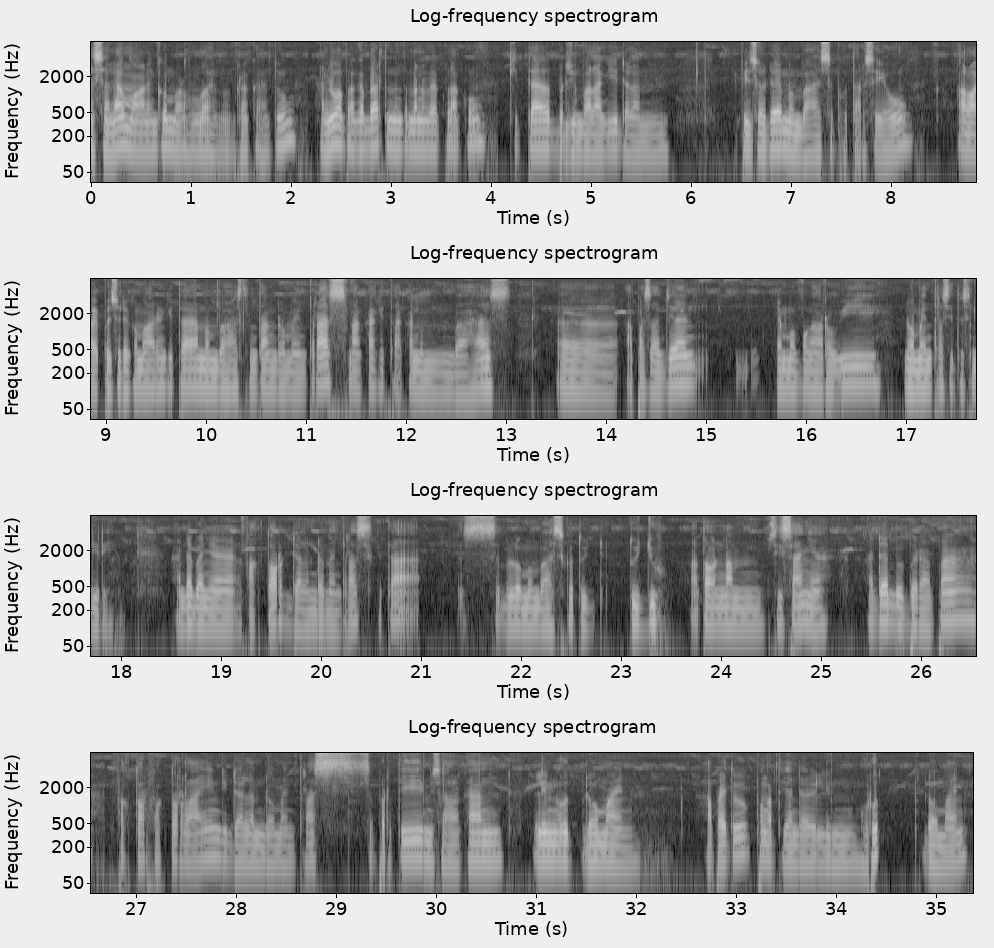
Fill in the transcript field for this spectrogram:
Assalamualaikum warahmatullahi wabarakatuh. Halo apa kabar teman-teman web pelaku? Kita berjumpa lagi dalam episode membahas seputar SEO Kalau episode kemarin kita membahas tentang domain trust Maka kita akan membahas eh, apa saja yang mempengaruhi domain trust itu sendiri. Ada banyak faktor dalam domain trust. Kita sebelum membahas ke tujuh atau enam sisanya ada beberapa faktor-faktor lain di dalam domain trust seperti misalkan link root domain. Apa itu pengertian dari link root domain?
